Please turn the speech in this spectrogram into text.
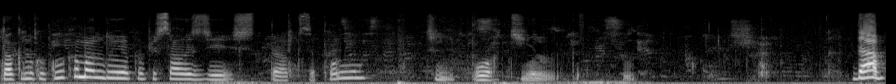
Так, ну какую команду я прописала здесь? Так, запомним. Типортинг. Да.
